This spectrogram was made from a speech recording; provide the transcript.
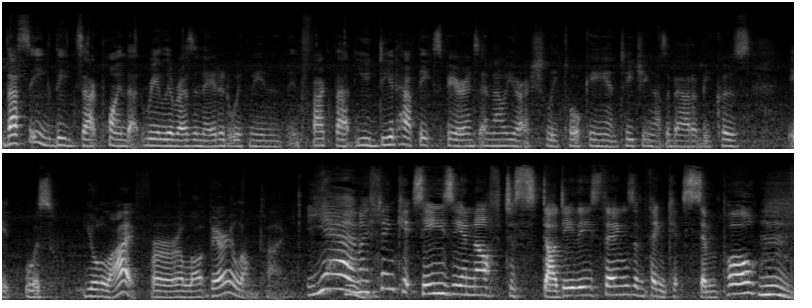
that's the, the exact point that really resonated with me. In, in fact, that you did have the experience and now you're actually talking and teaching us about it because it was your life for a lot, very long time. Yeah, and I think it's easy enough to study these things and think it's simple. Mm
